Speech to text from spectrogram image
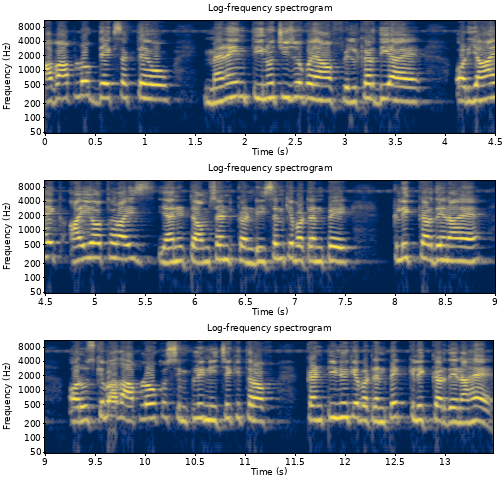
अब आप लोग देख सकते हो, मैंने इन तीनों चीज़ों को यहाँ फिल कर दिया है और यहाँ एक आई ऑथोराइज यानी टर्म्स एंड कंडीशन के बटन पे क्लिक कर देना है और उसके बाद आप लोगों को सिंपली नीचे की तरफ़ कंटिन्यू के बटन पे क्लिक कर देना है।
